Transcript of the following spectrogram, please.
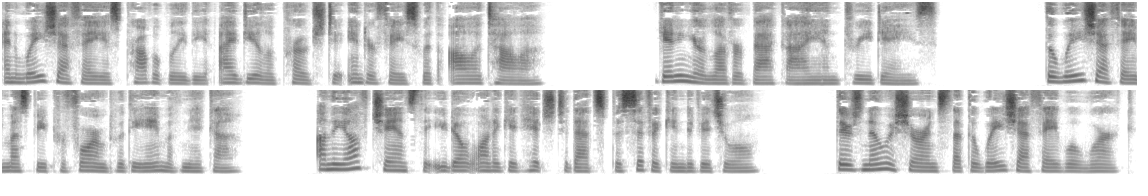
and Wayshafe is probably the ideal approach to interface with Allah Ta'ala. Getting your lover back in three days. The wajif must be performed with the aim of nikah. On the off chance that you don't want to get hitched to that specific individual, there's no assurance that the wajif will work.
